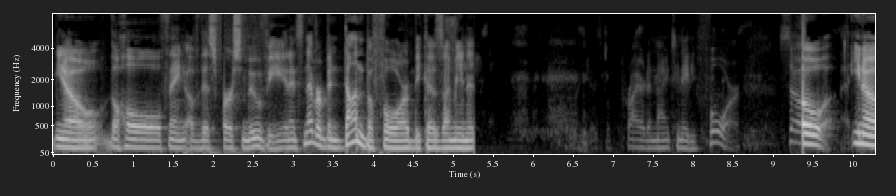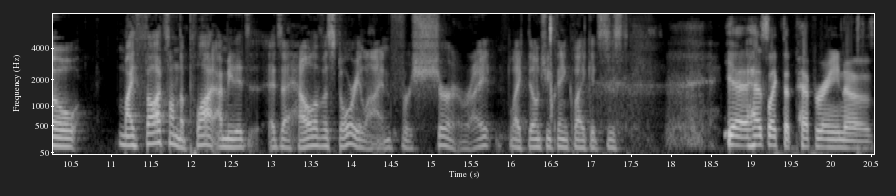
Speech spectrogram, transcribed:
you know the whole thing of this first movie, and it's never been done before because I mean prior to 1984. So you know my thoughts on the plot. I mean it's it's a hell of a storyline for sure, right? Like, don't you think like it's just Yeah, it has like the peppering of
